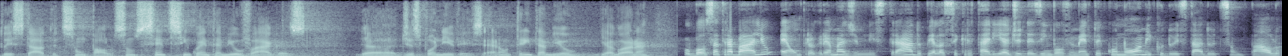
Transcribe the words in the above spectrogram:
do estado de São Paulo. São 150 mil vagas uh, disponíveis. Eram 30 mil e agora. O Bolsa Trabalho é um programa administrado pela Secretaria de Desenvolvimento Econômico do Estado de São Paulo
